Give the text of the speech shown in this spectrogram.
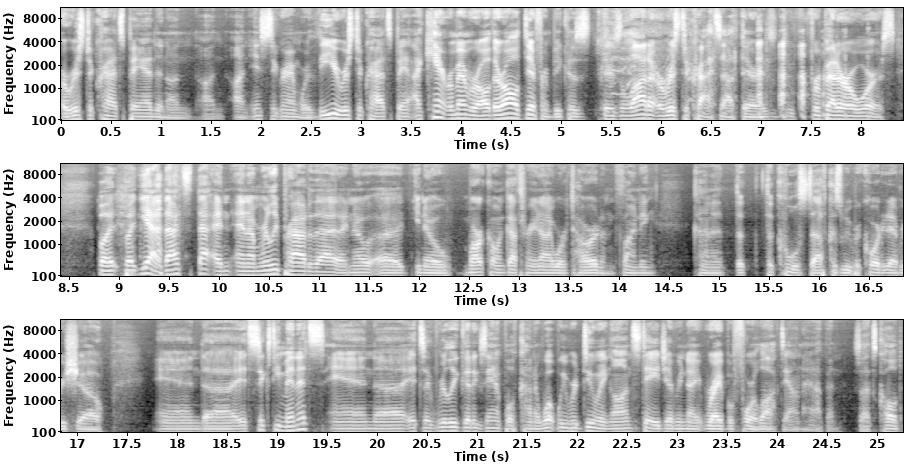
Aristocrats Band, and on on on Instagram we're the Aristocrats Band. I can't remember all; they're all different because there's a lot of aristocrats out there, for better or worse. But but yeah, that's that, and and I'm really proud of that. I know uh, you know Marco and Guthrie and I worked hard on finding kind of the the cool stuff because we recorded every show and uh, it's 60 minutes and uh, it's a really good example of kind of what we were doing on stage every night right before lockdown happened so that's called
